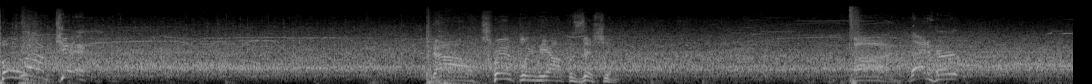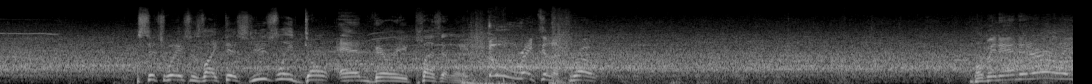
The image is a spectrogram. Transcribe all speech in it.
Boom. Drop kick. Now trampling the opposition. Ah, that hurt. Situations like this usually don't end very pleasantly. Ooh, right to the throat. Hoping to end it early.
